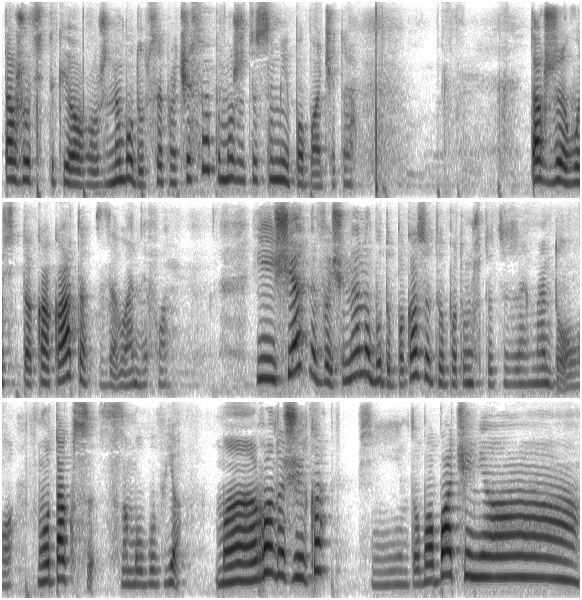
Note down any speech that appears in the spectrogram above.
Також ось такі оружие. Не буду все прочесати, можете самі побачити. Також ось така карта, зелений фон. І ще не не буду показувати, тому що це займе довго. Ну отак все, саме був я. Марона Жіка. Всім до побачення!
